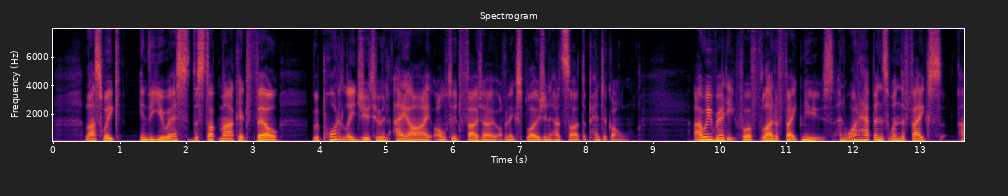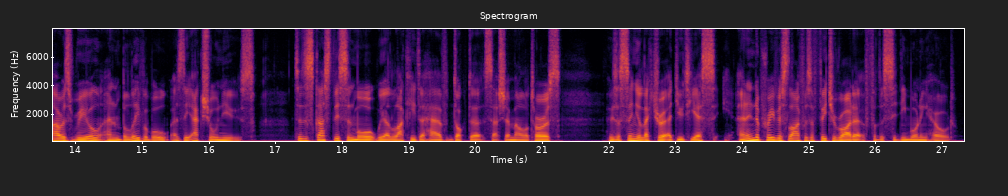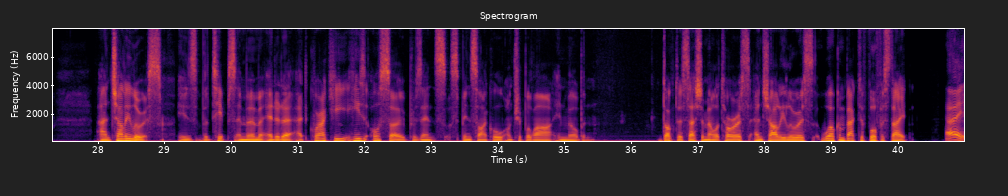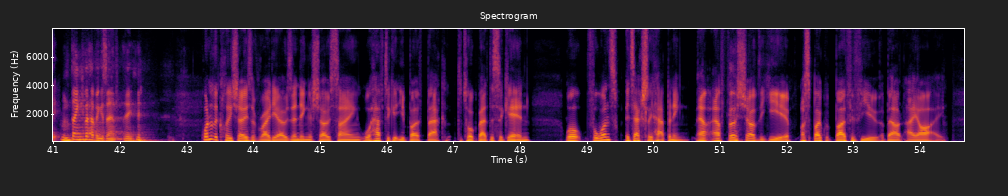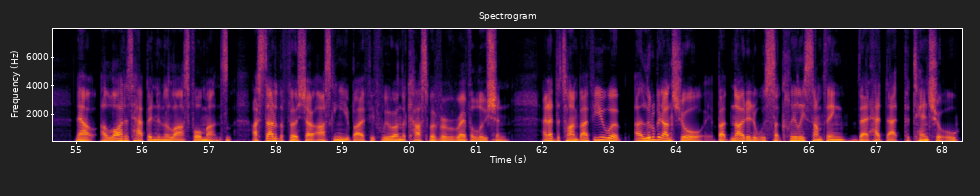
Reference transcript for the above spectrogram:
Last week in the US, the stock market fell, reportedly due to an AI altered photo of an explosion outside the Pentagon. Are we ready for a flood of fake news? And what happens when the fakes are as real and believable as the actual news? To discuss this and more, we are lucky to have Dr. Sacha Molitorisz, who's a senior lecturer at UTS and in a previous life was a feature writer for the Sydney Morning Herald. And Charlie Lewis is the Tips and Murmur editor at Crikey. He also presents Spin Cycle on Triple R in Melbourne. Dr. Sacha Molitorisz and Charlie Lewis, welcome back to Fourth Estate. Hey. Thank you for having us, Anthony. One of the cliches of radio is ending a show saying, We'll have to get you both back to talk about this again. Well, for once, it's actually happening. Our, our first show of the year, I spoke with both of you about AI. Now, a lot has happened in the last four months. I started the first show asking you both if we were on the cusp of a revolution. And at the time, both of you were a little bit unsure, but noted it was clearly something that had that potential.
